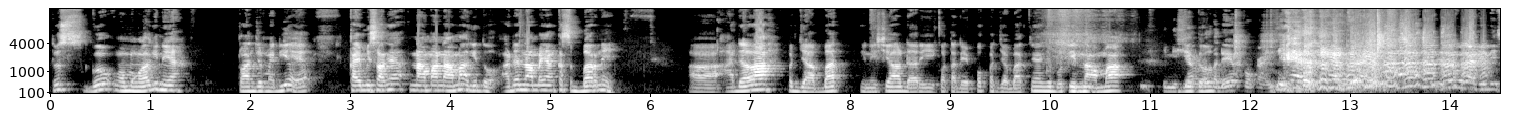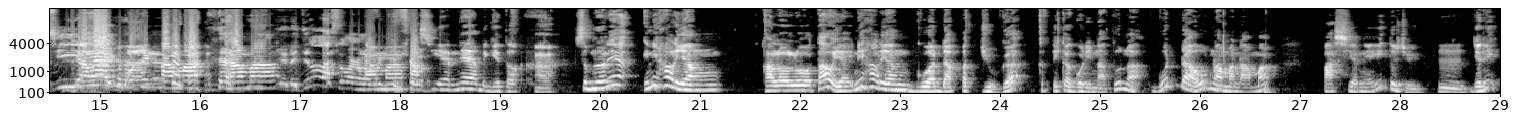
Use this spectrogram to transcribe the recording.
Terus gue ngomong lagi nih ya, telanjur media ya. Kayak misalnya nama-nama gitu, ada nama yang kesebar nih. Eh, adalah pejabat inisial dari Kota Depok, pejabatnya nyebutin nama, Inisial Gitu. Kota Depok kayaknya. Iya, Itu bukan inisial. Iya, gimana? nyebutin nama nama Ya udah jelas lah kalau nama begitu. pasiennya begitu. Sebenarnya ini hal yang kalau lo tahu ya, ini hal yang gua dapat juga ketika gue di Natuna. Gue tahu nama-nama pasiennya itu, cuy. Hmm. Jadi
